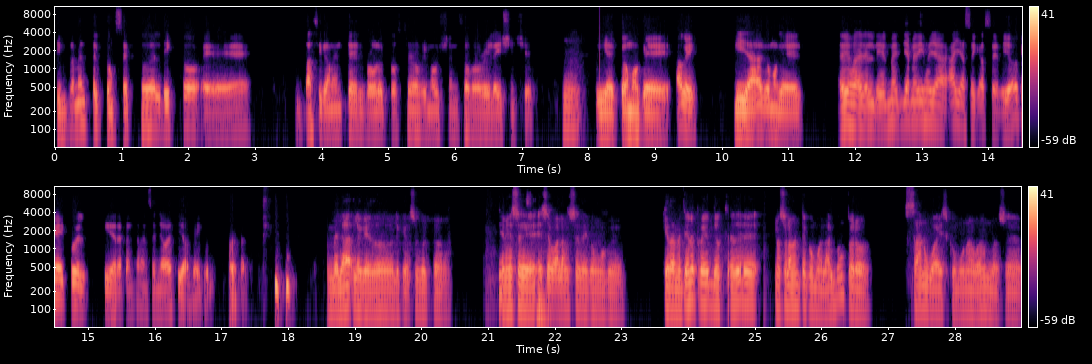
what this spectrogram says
simplemente el concepto del disco es básicamente el roller coaster of emotions of a relationship. mm. Y él como que, ok, y ya como que, él, él- él me- ya me dijo ya, ah, ya sé qué hacer. Y yo, ok, cool. Y de repente me enseñó yo, ok, cool, perfect. En verdad le quedó, le quedó súper claro. Tiene ese, ese balance de como que, que también tiene el proyecto de ustedes, no solamente como el álbum, pero Soundwise como una banda, o sea,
